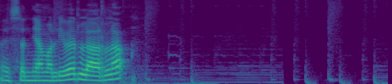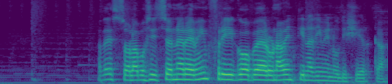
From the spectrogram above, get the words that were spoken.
Adesso andiamo a livellarla Adesso la posizioneremo in frigo per una ventina di minuti circa.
